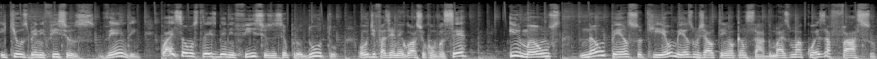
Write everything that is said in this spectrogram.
e que os benefícios vendem, quais são os três benefícios do seu produto ou de fazer negócio com você? Irmãos, não penso que eu mesmo já o tenho alcançado, mas uma coisa faço,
